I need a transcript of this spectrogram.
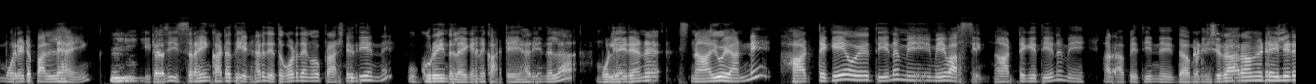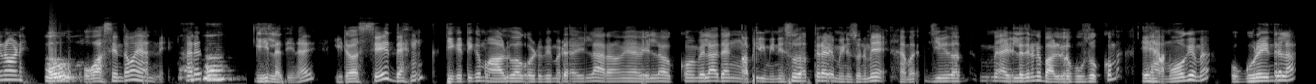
මොලට පල්ලහයින් ඊටස ඉස්රහින් කට තියෙන. හරි එතකොට දැඟ ප්‍රශ්න තියෙන්නේ උකුරේ ඉඳලා ගැන කටේ හරිඳලා මොලේට යන ස්නායෝ යන්නේ හට් එකේ ඔය තියෙන මේ මේ වස්සෙන් හට් එක තියෙන මේ අර අපේ තියන්නේ දම නිශිරාරාමයට එලිටනවානේ ඔවස්සෙන් තම යන්නේ. හර ගිහිල්ල තිනයි ඉටස්සේ දැන් ටිකටික මාළුව ගොඩබිමට ඉල්ල අරමය වෙල්ල ඔක්කොම වෙලා දැන් අපි මිනිසු අත්තර මිනිසුන මේ හැම ජීවිත ඇල්ල දෙන බල්ල පුසොක්කොම ඒ හැමෝගෙම උගුර ඉඳලා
